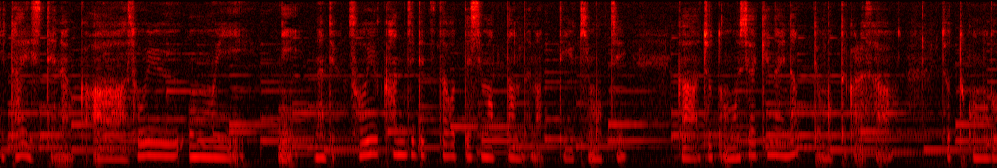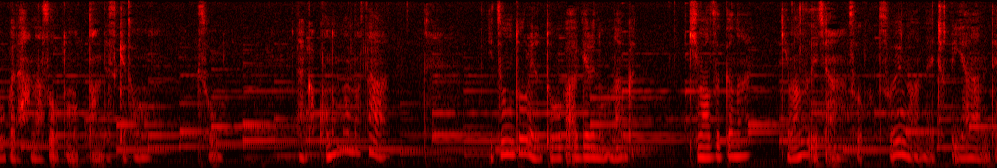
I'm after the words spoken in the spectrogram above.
に対してなんかああそういう思いに何ていうそういう感じで伝わってしまったんだなっていう気持ちがちょっと申し訳ないなって思ったからさちょっとこの動画で話そうと思ったんですけどそう。なんかこのままさいつも通りの動画上げるのもなんか気まずくない？気まずいじゃん。そうそういうのはねちょっと嫌なんで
